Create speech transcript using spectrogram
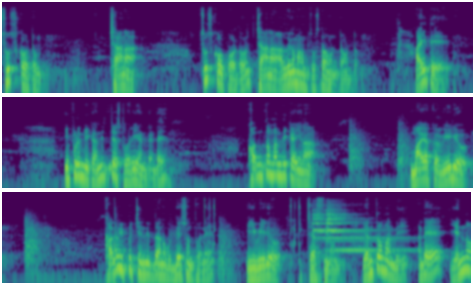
చూసుకోవటం చాలా చూసుకోకపోవటం చాలా అరుదుగా మనం చూస్తూ ఉంటా ఉంటాం. అయితే ఇప్పుడు మీకు అందించే స్టోరీ ఏంటంటే కొంతమందికైనా మా యొక్క వీడియో కనువిప్పు చెందిద్దన్న ఉద్దేశంతోనే ఈ వీడియో చేస్తున్నాను ఎంతోమంది అంటే ఎన్నో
